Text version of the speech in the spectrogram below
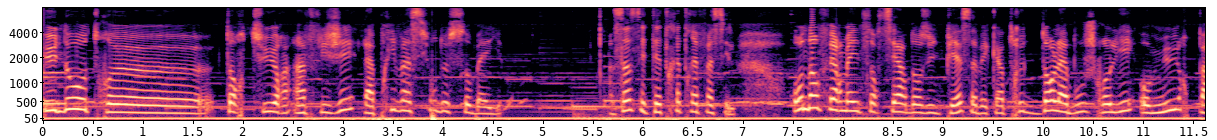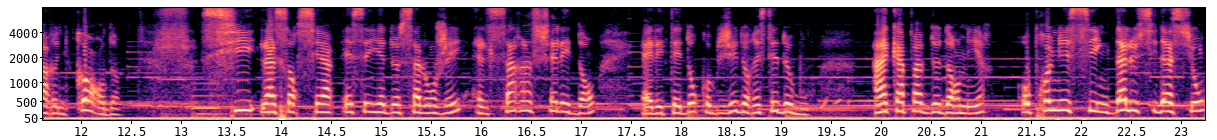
Une autre euh, torture infligée, la privation de sommeil. Ça, c'était très très facile. On enfermait une sorcière dans une pièce avec un truc dans la bouche relié au mur par une corde. Si la sorcière essayait de s'allonger, elle s'arrachait les dents. Elle était donc obligée de rester debout. Incapable de dormir, au premier signe d'hallucination,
